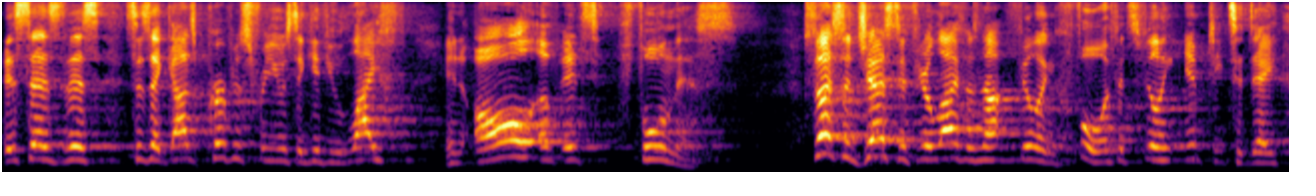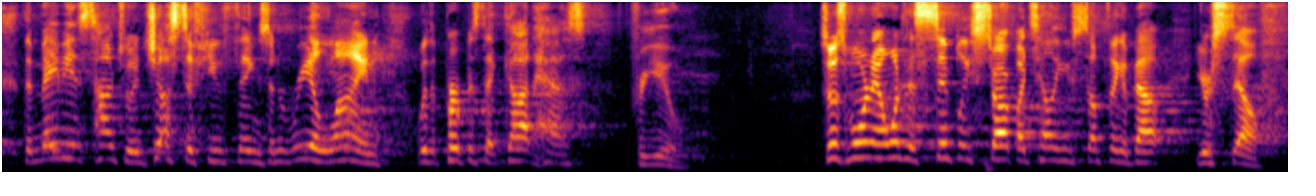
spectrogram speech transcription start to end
it says this it says that God's purpose for you is to give you life in all of its fullness. So that suggests if your life is not feeling full, if it's feeling empty today, then maybe it's time to adjust a few things and realign with the purpose that God has for you. So this morning, I wanted to simply start by telling you something about yourself,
